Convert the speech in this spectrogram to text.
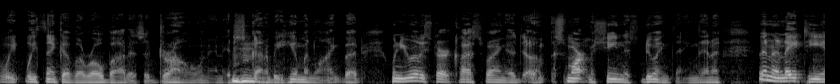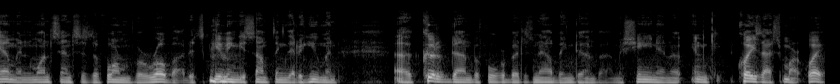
we, we think of a robot as a drone and it's mm-hmm. going to be human like but when you really start classifying a, um, a smart machine that's doing things then a, then an ATM in one sense is a form of a robot it's giving mm-hmm. you something that a human uh, could have done before but is now being done by a machine in a, in quasi smart way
